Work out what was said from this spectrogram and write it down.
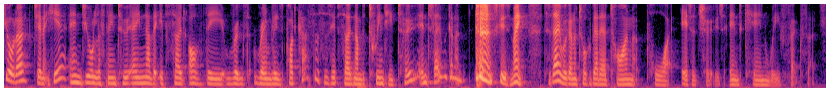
Kia ora, Janet here, and you're listening to another episode of the Rigs Ramblings podcast. This is episode number 22, and today we're going to, excuse me, today we're going to talk about our time poor attitude and can we fix it.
